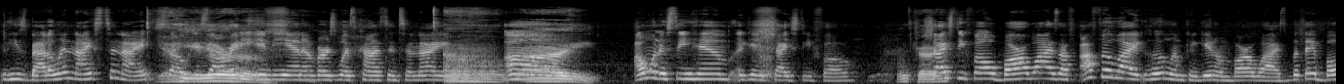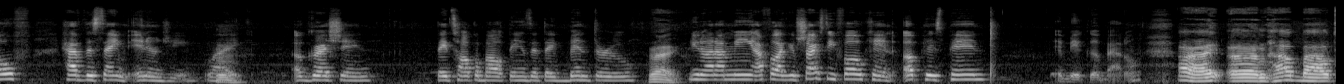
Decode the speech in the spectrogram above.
he's battling nice tonight, Yeah, so it's already. Indiana versus Wisconsin tonight. Oh, Um, right. I want to see him against Shiesty Foe. Okay. Shiesty Foe, bar wise, I, I feel like Hoodlum can get him bar wise, but they both have the same energy, like Hmm. aggression. They talk about things that they've been through. Right. You know what I mean? I feel like if Shiesty Foe can up his pen, it'd be a good battle. All right. Um. How about?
